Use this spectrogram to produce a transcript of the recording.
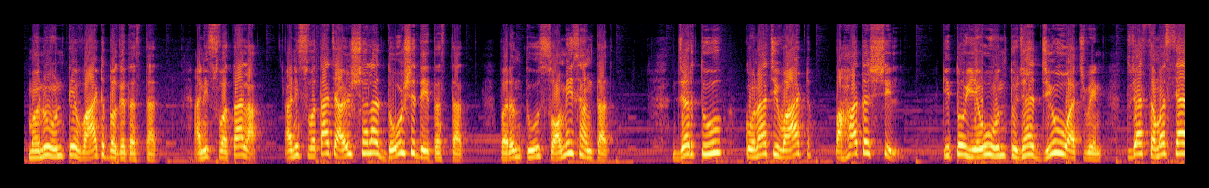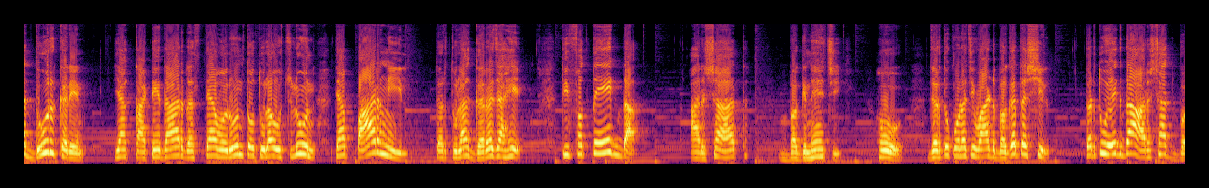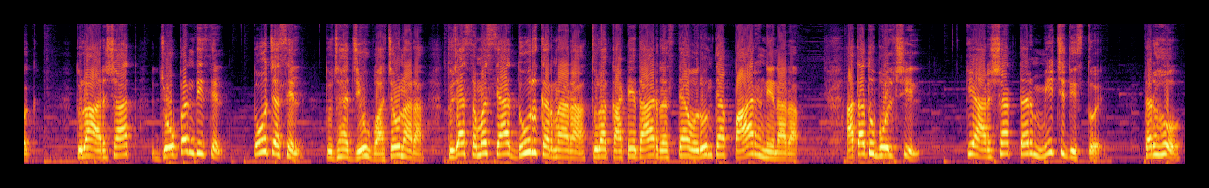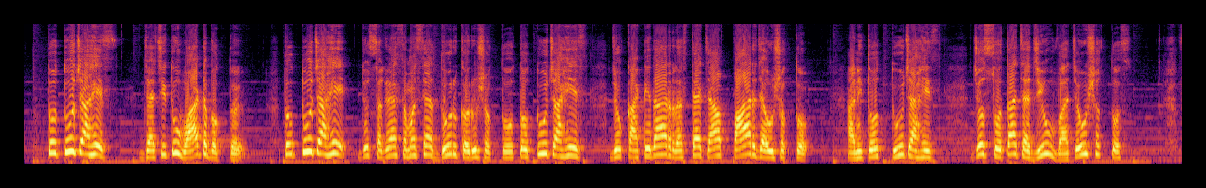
म्हणून ते वाट बघत असतात आणि स्वतःला आणि स्वतःच्या आयुष्याला दोष देत असतात. परंतु स्वामी सांगतात जर तू कोणाची वाट पाहत असशील की तो येऊन तुझा जीव वाचवेन तुझ्या समस्या दूर करेन या काटेदार रस्त्यावरून तो तुला उचलून त्या पार नेईल. तर तुला गरज आहे. ती फक्त एकदा आरशात बघण्याची. हो जर तू कोणाची वाट बघत असशील तर तू एकदा आरशात बघ. तुला आरशात जो पण दिसेल तोच असेल. तुझा जीव वाचवणारा तुझ्या समस्या दूर करणारा तुला काटेदार रस्त्यावरून त्या पार नेणारा. आता तू बोलशील की आरशात तर मीच दिसतोय. तर हो तो तूच आहेस. ज्याची तू वाट बघतोय. तो तूच आहे जो सगळ्या समस्या दूर करू शकतो. तो तूच आहेस जो काटेदार रस्त्याच्या पार जाऊ शकतो. आणि तो तूच आहेस जो स्वतःचा जीव वाचवू शकतोस.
